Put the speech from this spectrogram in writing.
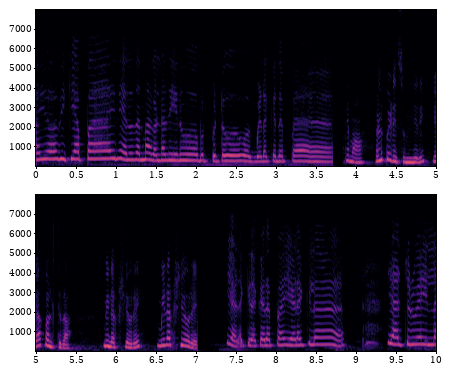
ಅಯ್ಯೋ ವಿಕಿಯಪ್ಪ ಇನ್ನೆಲ್ಲ ನನ್ನ ಮಗಳನ್ನ ನೀನು ಬಿಟ್ಬಿಟ್ಟು ಹೋಗ್ಬಿಡಕ್ಕನಪ್ಪ ಅತ್ತೆಮ್ಮ ಅಳ್ಬೇಡಿ ಸುಮ್ಮನಿರಿ ಯಾಕೆ ಅಳ್ತೀರಾ? ಮೀನಾಕ್ಷಿ ಅವರೇ ಮೀನಾಕ್ಷಿ ಅವರೇ ಹೇಳಕ್ಕಿಲ್ಲ ಕದಪ್ಪ ಹೇಳಕ್ಕಿಲ್ಲ. ಎಚ್ಚರುವೆ ಇಲ್ಲ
